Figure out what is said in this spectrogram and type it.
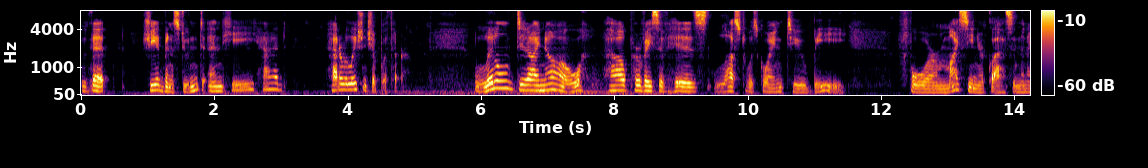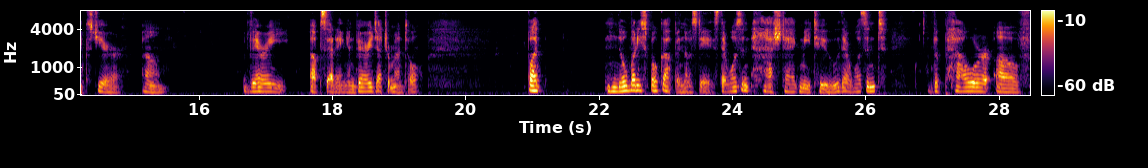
that she had been a student and he had had a relationship with her. Little did I know how pervasive his lust was going to be for my senior class in the next year. Um, very upsetting and very detrimental. But nobody spoke up in those days. There wasn't hashtag Me Too. There wasn't the power of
